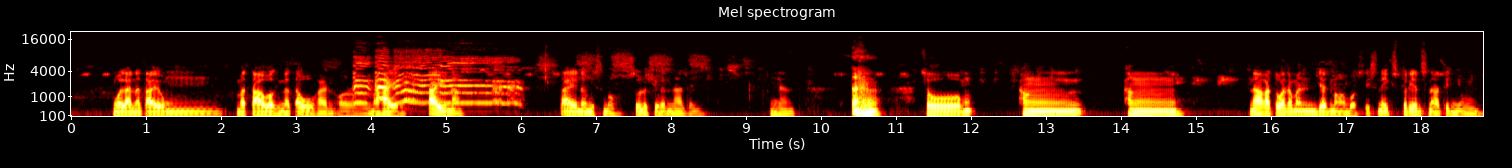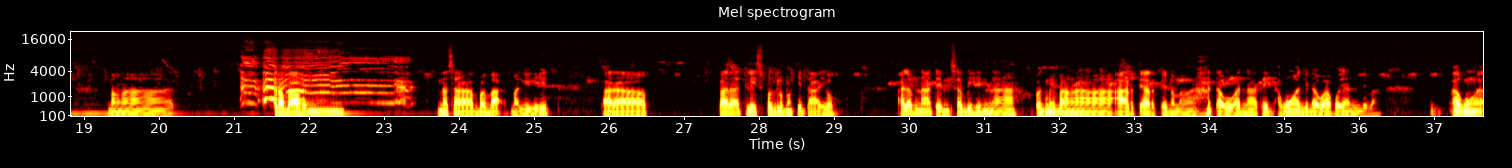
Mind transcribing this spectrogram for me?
wala na tayong matawag na tauhan or ma-hire, tayo na. Tayo na mismo. Solusyonan natin. Yan. so, ang, ang, nakakatuwa naman dyan mga boss is na-experience natin yung mga trabahong nasa baba, maliliit. Para para at least pag lumaki tayo alam natin sabihin na pag may mga arte-arte na mga tauhan natin ako nga ginawa ko yan di ba? Ako nga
